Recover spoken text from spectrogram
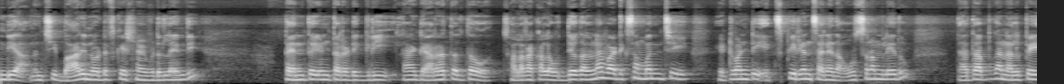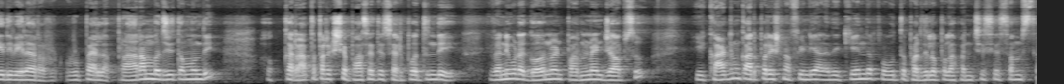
ఇండియా నుంచి భారీ నోటిఫికేషన్ విడుదలైంది. టెన్త్ ఇంటర్ డిగ్రీ ఇలాంటి అర్హతలతో చాలా రకాల ఉద్యోగాలు ఉన్నాయి. వాటికి సంబంధించి ఎటువంటి ఎక్స్పీరియన్స్ అనేది అవసరం లేదు. దాదాపుగా నలభై ఐదు వేల రూపాయల ప్రారంభ జీతం ఉంది. ఒక్క రాత పరీక్ష పాస్ అయితే సరిపోతుంది. ఇవన్నీ కూడా గవర్నమెంట్ పర్మనెంట్ జాబ్స్ ఈ కాటన్ కార్పొరేషన్ ఆఫ్ ఇండియా అనేది కేంద్ర ప్రభుత్వ పరిధిలోపల పనిచేసే సంస్థ.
